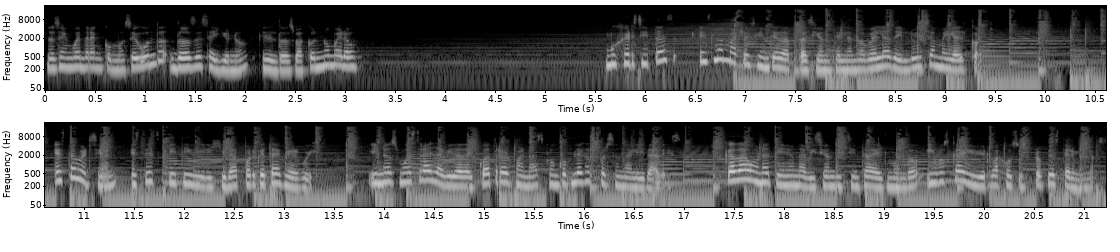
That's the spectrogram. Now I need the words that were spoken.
nos encuentran como segundo dos desayuno, el 2 va con número. Mujercitas es la más reciente adaptación de la novela de Louisa May Alcott. Esta versión está escrita y dirigida por Greta Gerwig y nos muestra la vida de cuatro hermanas con complejas personalidades. Cada una tiene una visión distinta del mundo y busca vivir bajo sus propios términos.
